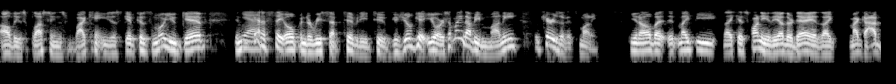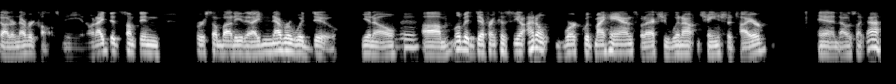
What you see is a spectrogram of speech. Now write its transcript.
all these blessings. Why can't you just give? Because the more you give, and yeah. you got to stay open to receptivity too, because you'll get yours. It might not be money. Who cares if it's money? You know, but it might be like it's funny. The other day, like my goddaughter never calls me, you know, and I did something for somebody that I never would do you know, mm-hmm. um, a little bit different because you know I don't work with my hands, but I actually went out and changed a tire. And I was like, ah,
